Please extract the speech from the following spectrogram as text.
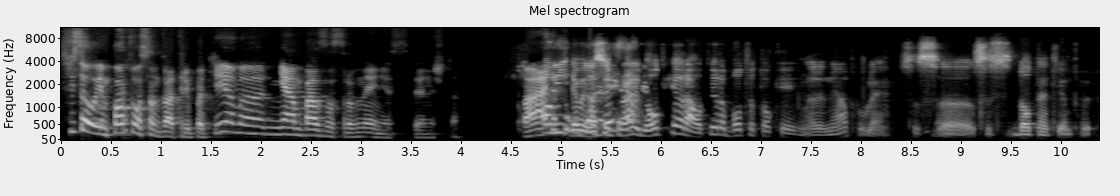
смисъл, импортвал съм два-три пъти, ама нямам база за сравнение с тези неща. А, ами, да, да се прави много такива работи, работят окей, okay, нали, няма проблем с, с, с .NET имам предвид.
